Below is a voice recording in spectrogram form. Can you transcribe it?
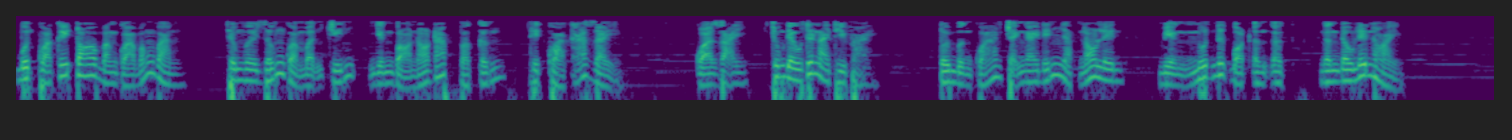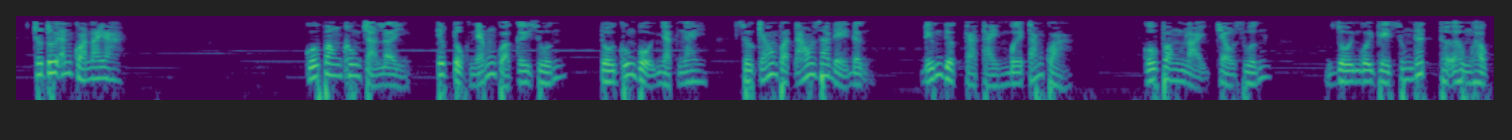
Một quả cây to bằng quả bóng vàng, trông hơi giống quả mận chín, nhưng vỏ nó đáp và cứng, thịt quả khá dày. Quả dại, trông đều thế này thì phải. Tôi mừng quá chạy ngay đến nhặt nó lên, miệng nuốt nước bọt ừng ực, ngẩng đầu lên hỏi. Cho tôi ăn quả này à? Cố Phong không trả lời, tiếp tục ném quả cây xuống. Tôi cũng vội nhặt ngay, rồi kéo vật áo ra để đựng, đếm được cả thảy 18 quả. Cố Phong lại trèo xuống, rồi ngồi về xuống đất thở hồng hộc,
